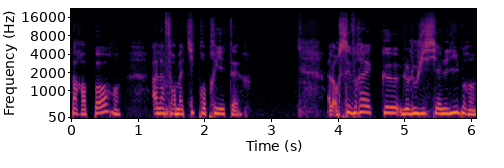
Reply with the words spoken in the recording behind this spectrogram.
par rapport à l'informatique propriétaire. Alors c'est vrai que le logiciel libre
